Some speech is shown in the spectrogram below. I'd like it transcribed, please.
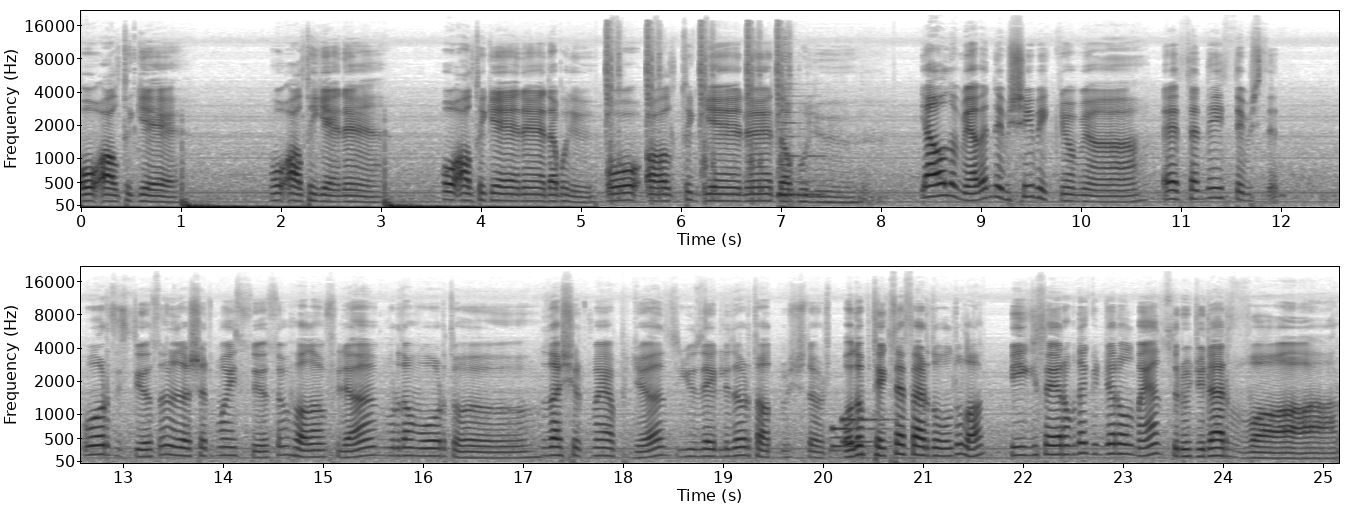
O6G o6GN O6GNW O6GNW Ya oğlum ya ben de bir şey bekliyorum ya. Evet sen ne istemiştin? Word istiyorsun, uzaşırtma istiyorsun falan filan. Buradan Word uzaşırtma yapacağız. 154 64. Oğlum tek seferde oldu lan. Bilgisayarımda güncel olmayan sürücüler var.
